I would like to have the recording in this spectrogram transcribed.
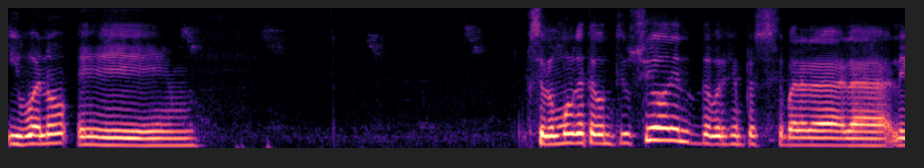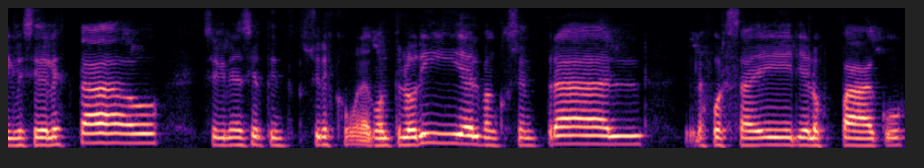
Y bueno, eh, se promulga esta constitución en donde, por ejemplo, se separa la, la, iglesia del Estado, se crean ciertas instituciones como la Contraloría, el Banco Central, la Fuerza Aérea, los Pacos.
